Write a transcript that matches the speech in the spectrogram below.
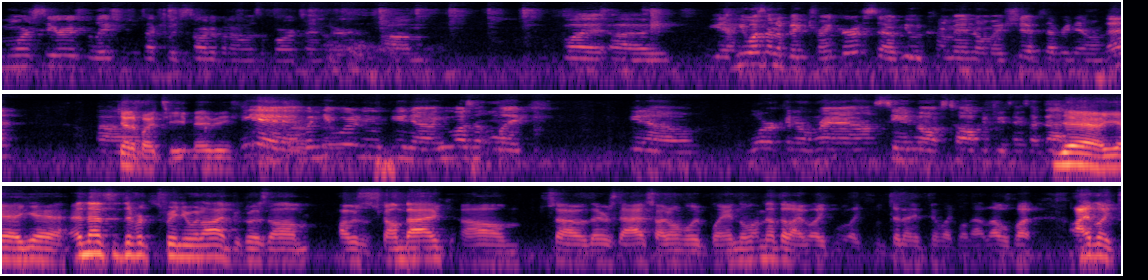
more serious relationships actually started when I was a bartender. Um, but uh, know, he wasn't a big drinker, so he would come in on my shifts every now and then. Um, Get a bite to eat, maybe. Yeah, but he wouldn't. You know, he wasn't like, you know, lurking around, seeing who I was talking to, things like that. Yeah, yeah, yeah. And that's the difference between you and I because um I was a scumbag. Um so there's that. So I don't really blame them. Not that I like like did anything like on that level, but I like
